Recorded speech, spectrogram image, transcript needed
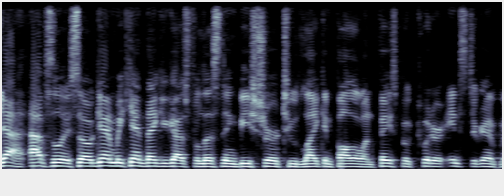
Yeah, absolutely. So, again, we can't thank you guys for listening. Be sure to like and follow on Facebook, Twitter, Instagram,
